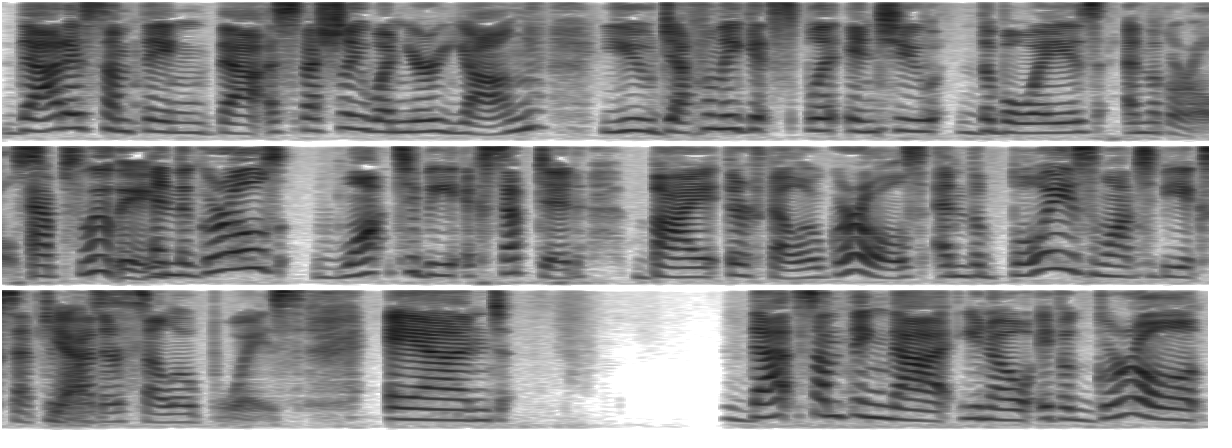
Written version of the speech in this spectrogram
that is something that especially when you're young you definitely get split into the boys and the girls. Absolutely. And the girls want to be accepted by their fellow girls and the boys want to be accepted yes. by their fellow boys. And that's something that you know if a girl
